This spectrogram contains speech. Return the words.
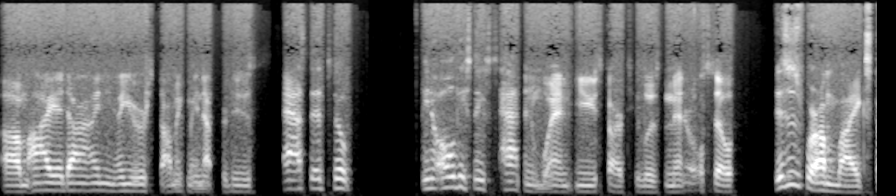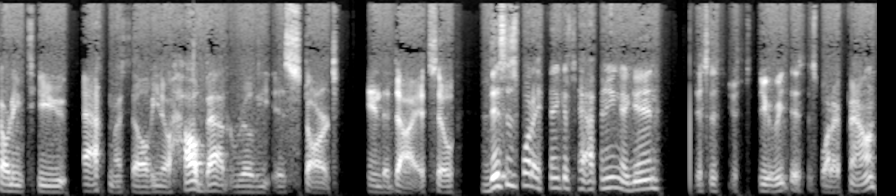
Um, iodine, you know, your stomach may not produce acid. So, you know, all these things happen when you start to lose minerals. So this is where I'm like starting to ask myself, you know, how bad really is starch in the diet? So this is what I think is happening. Again, this is just theory. This is what I found.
